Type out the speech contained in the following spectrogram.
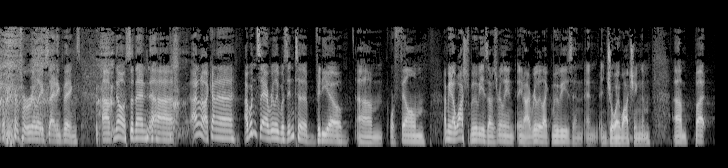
for, really exciting things. Um, no, so then uh, I don't know. I kind of I wouldn't say I really was into video um, or film. I mean, I watched movies. I was really, in, you know, I really like movies and, and enjoy watching them. Um, but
